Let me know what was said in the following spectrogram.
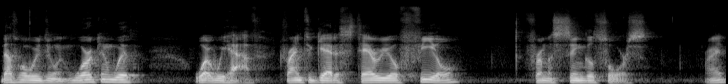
that's what we're doing, working with what we have, trying to get a stereo feel from a single source, right?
